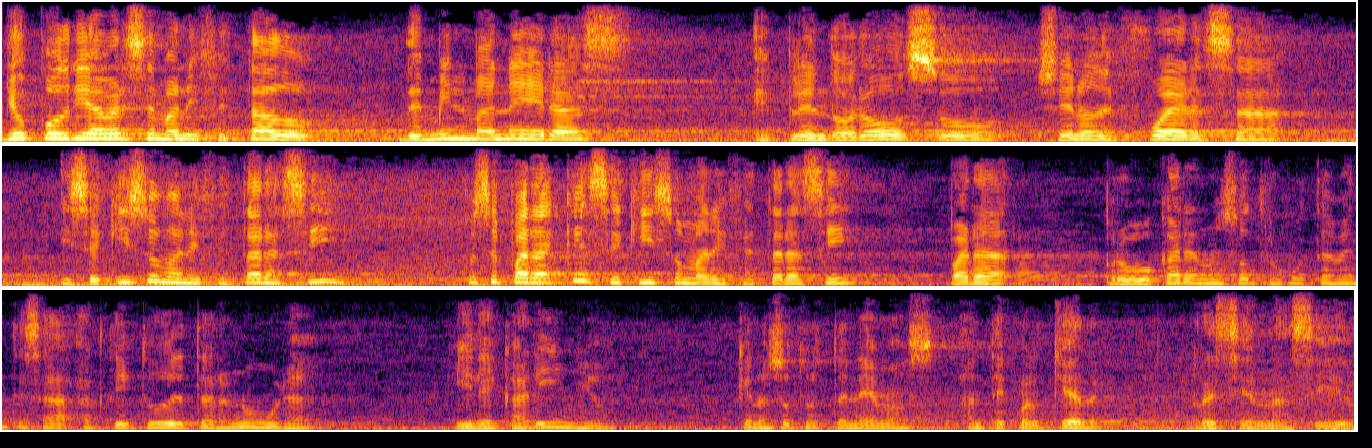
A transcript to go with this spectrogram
Dios podría haberse manifestado de mil maneras, esplendoroso, lleno de fuerza, y se quiso manifestar así. Entonces, ¿para qué se quiso manifestar así? Para provocar en nosotros justamente esa actitud de ternura y de cariño que nosotros tenemos ante cualquier recién nacido.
